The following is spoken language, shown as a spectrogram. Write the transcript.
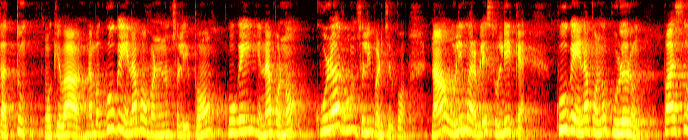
கத்தும். ஓகேவா நம்ம கூகை என்னப்பா பண்ணணும்னு சொல்லியிருப்போம்? கூகை என்ன பண்ணும்? குளரும் சொல்லி படிச்சிருப்போம். நான் ஒளிமரபிலே சொல்லியிருக்கேன். கூகை என்ன பண்ணும்? குளரும். பசு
